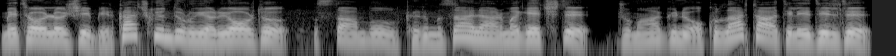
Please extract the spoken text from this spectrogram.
Meteoroloji birkaç gündür uyarıyordu. İstanbul kırmızı alarma geçti. Cuma günü okullar tatil edildi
